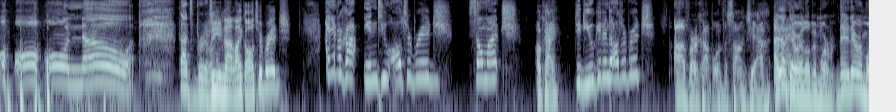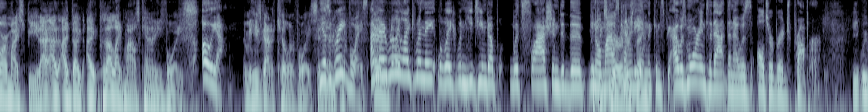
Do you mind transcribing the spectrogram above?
Oh oh, no, that's brutal. Do you not like Alter Bridge? I never got into Alter Bridge so much. Okay. Did you get into Alter Bridge? Uh, for a couple of the songs, yeah. I thought they were a little bit more. They, they were more my speed. I I, I dug because I, like Myles Kennedy's voice. Oh yeah, I mean, he's got a killer voice. he has a great voice. I mean, I really liked when they like when he teamed up with Slash and did the you know Myles Kennedy thing? and the conspiracy. I was more into that than I was Alter Bridge proper. We,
